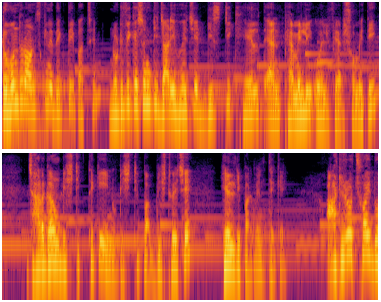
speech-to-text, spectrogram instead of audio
তো বন্ধুরা অনস্ক্রিনে দেখতেই পাচ্ছেন নোটিফিকেশনটি জারি হয়েছে district health and family welfare সমিতি, ঝাড়গ্রাম ডিস্ট্রিক্ট থেকে এই নোটিশটি পাবলিশড হয়েছে হেলথ ডিপার্টমেন্ট থেকে। আঠেরো ছয় দু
